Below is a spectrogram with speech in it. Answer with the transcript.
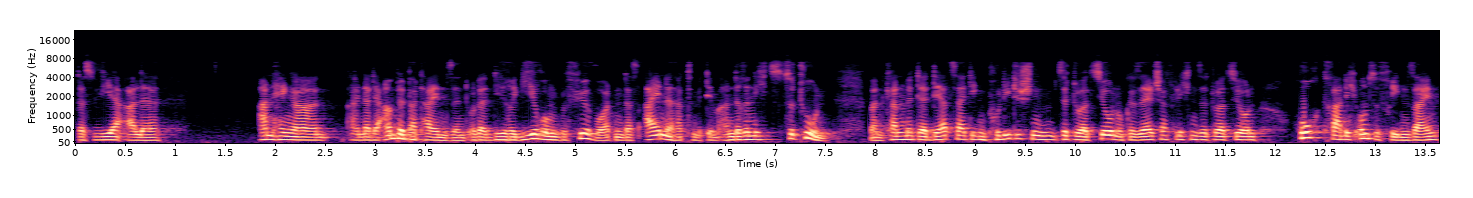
dass wir alle Anhänger einer der Ampelparteien sind oder die Regierung befürworten, das eine hat mit dem anderen nichts zu tun. Man kann mit der derzeitigen politischen Situation und gesellschaftlichen Situation hochgradig unzufrieden sein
